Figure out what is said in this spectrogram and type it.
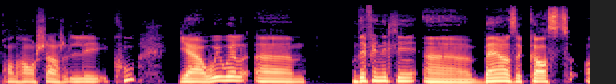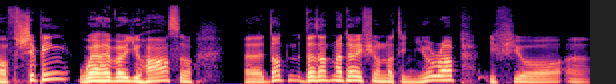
prendra en charge les coûts. Yeah, we will um, definitely uh, bear the cost of shipping wherever you are. So uh, don't doesn't matter if you're not in Europe, if you're uh,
